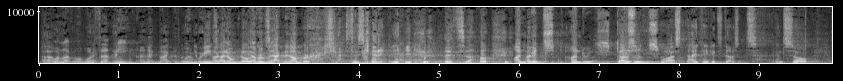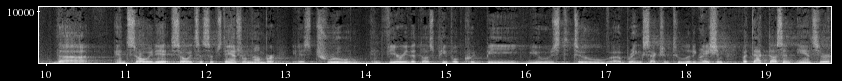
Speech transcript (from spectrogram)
uh, well, what does that mean? I, I, it means I don't know the exact number, Justice Kennedy. so, hundreds, hundreds, dozens. What? I think it's dozens, and so the and so it is. So it's a substantial number. It is true, in theory, that those people could be used to uh, bring Section Two litigation, right. but that doesn't answer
